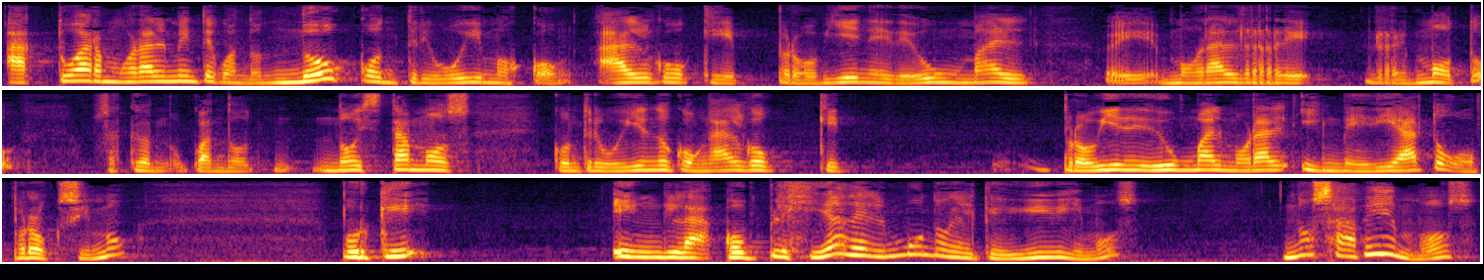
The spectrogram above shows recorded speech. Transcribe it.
actuar moralmente cuando no contribuimos con algo que proviene de un mal eh, moral remoto, o sea, cuando no estamos contribuyendo con algo que proviene de un mal moral inmediato o próximo, porque en la complejidad del mundo en el que vivimos, no sabemos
